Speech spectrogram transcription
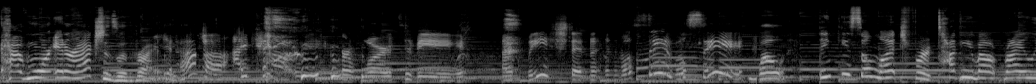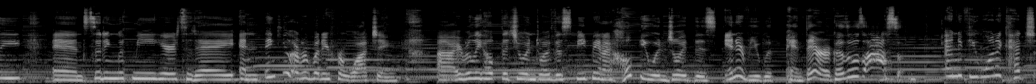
have more interactions with Riley. Yeah, I cannot wait for more to be unleashed, and, and we'll see. We'll see. Well, thank you so much for talking about Riley and sitting with me here today. And thank you everybody for watching. Uh, I really hope that you enjoyed this speed paint. I hope you enjoyed this interview with Panthera because it was awesome. And if you want to catch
